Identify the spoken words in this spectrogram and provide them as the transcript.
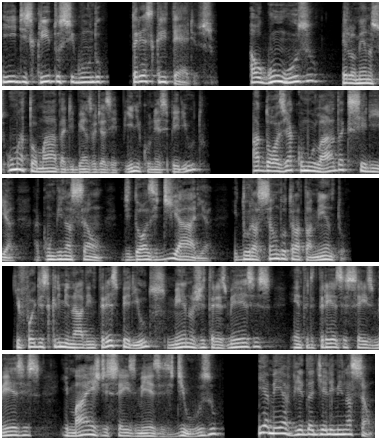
e descrito segundo três critérios: algum uso, pelo menos uma tomada de benzodiazepínico nesse período, a dose acumulada, que seria a combinação de dose diária e duração do tratamento, que foi discriminada em três períodos, menos de três meses, entre três e seis meses e mais de seis meses de uso, e a meia-vida de eliminação,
